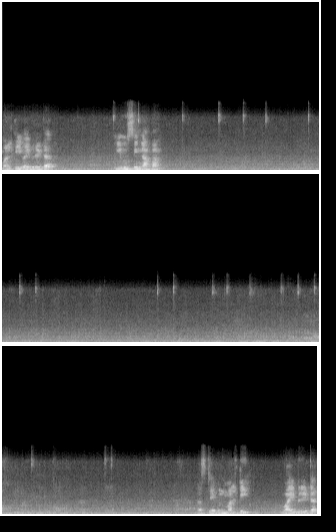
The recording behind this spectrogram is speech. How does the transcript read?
multi-vibrator using op-amp. Astable multi-vibrator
